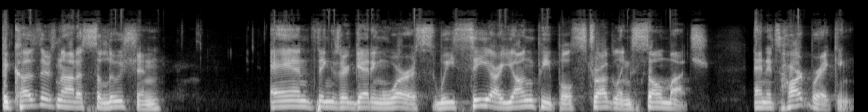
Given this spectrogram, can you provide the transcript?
because there's not a solution and things are getting worse, we see our young people struggling so much. and it's heartbreaking.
